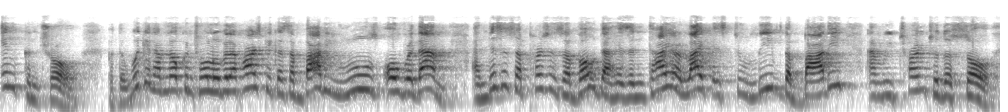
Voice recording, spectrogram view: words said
in control. But the wicked have no control over their hearts because the body rules over them. And this is a person's avoda. His entire life is to leave the body and return to the soul.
